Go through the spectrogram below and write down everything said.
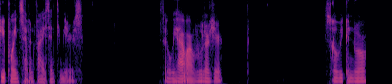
3.75 centimeters. So we have our ruler here. So we can draw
